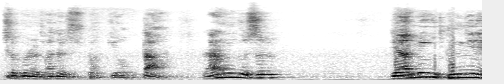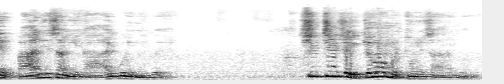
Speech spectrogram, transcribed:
처분을 받을 수밖에 없다라는 것을 대한민국 국민의 반 이상이 다 알고 있는 거예요. 실질적인 경험을 통해서 아는 겁니다.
